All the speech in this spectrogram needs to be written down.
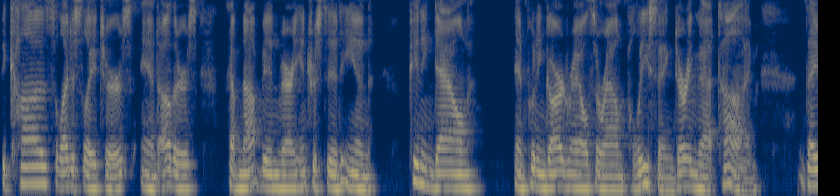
because legislatures and others have not been very interested in pinning down and putting guardrails around policing during that time, they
